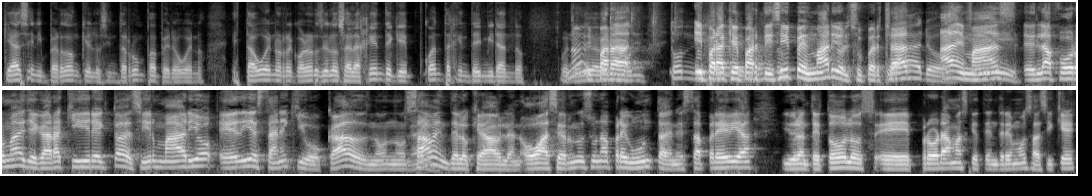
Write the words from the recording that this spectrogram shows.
que hacen. Y perdón que los interrumpa, pero bueno, está bueno recordárselos a la gente que cuánta gente hay mirando. y para, y para que participen, Mario, el super chat, además, es la forma de llegar aquí directo a decir, Mario, Eddie están equivocados, no, no saben de lo que hablan, o hacernos una pregunta en esta previa y durante todos los eh, programas que tendremos, así que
